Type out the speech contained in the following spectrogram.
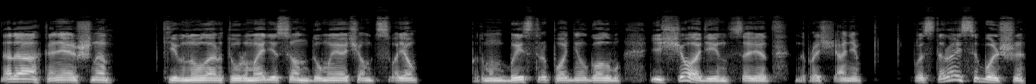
«Да — Да-да, конечно, — кивнул Артур Мэдисон, думая о чем-то своем. Потом он быстро поднял голову. — Еще один совет на прощание. Постарайся больше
